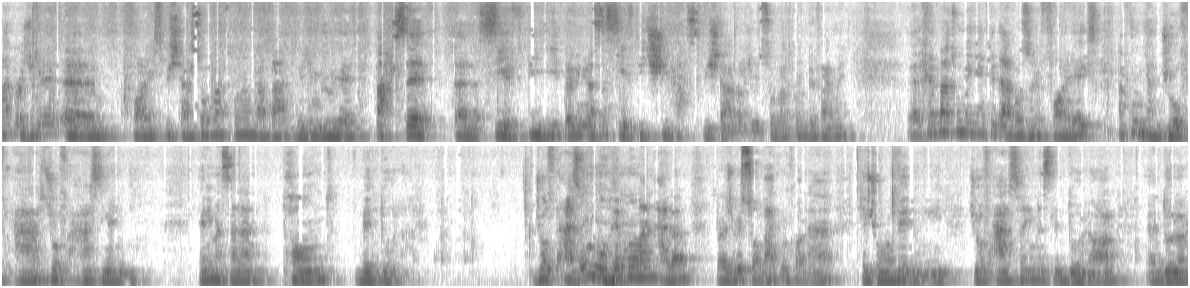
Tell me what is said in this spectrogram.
من راجع به فارکس بیشتر صحبت کنم و بعد بریم روی بحث CFD ببینیم اصلا CFD چی هست بیشتر راجع به صحبت کنیم بفرمایید. خدمتتون بگم که در بازار فارکس وقتی میگم جفت ارز جفت ارز یعنی این. یعنی مثلا پوند به دلار. جفت ارزهای مهم رو من الان راجبه صحبت می‌کنم که شما بدونید جفت ارزهایی مثل دلار دلار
